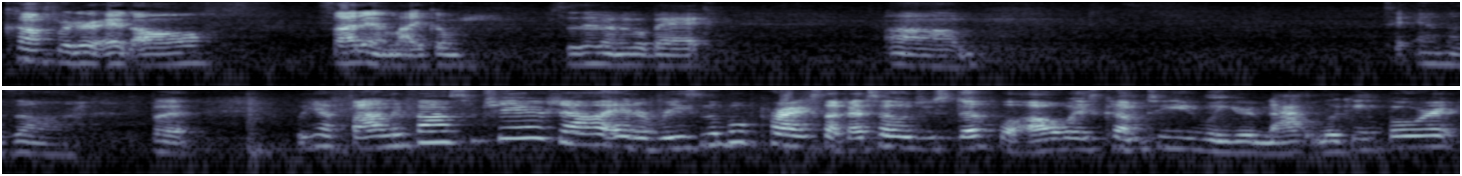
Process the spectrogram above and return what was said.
comforter at all, so I didn't like them. So they're gonna go back. Um, to Amazon. But we have finally found some chairs, y'all, at a reasonable price. Like I told you, stuff will always come to you when you're not looking for it.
